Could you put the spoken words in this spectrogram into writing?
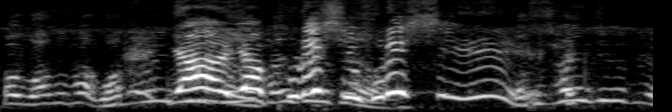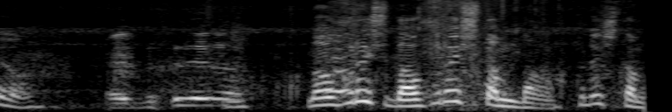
아 와서 사, 와서 사진 야, 찍으세요. 야, 사진 후레쉬, 찍으세요. 후레쉬. 와서 사진 찍으세요. 나 후레쉬 나 후레쉬 담당. 후레쉬 담당.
